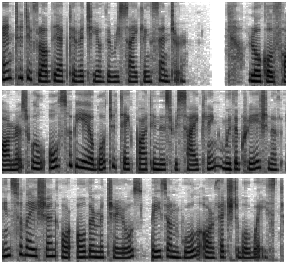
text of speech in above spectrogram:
and to develop the activity of the recycling center. Local farmers will also be able to take part in this recycling with the creation of insulation or other materials based on wool or vegetable waste.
